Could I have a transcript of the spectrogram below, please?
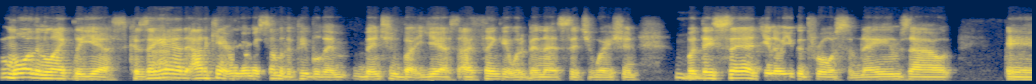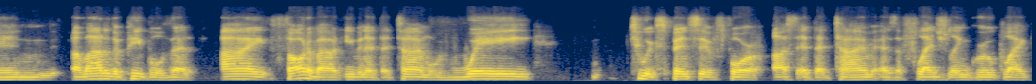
More than likely, yes. Because they had, I can't remember some of the people they mentioned, but yes, I think it would have been that situation. Mm-hmm. But they said, you know, you can throw us some names out. And a lot of the people that I thought about even at that time were way too expensive for us at that time as a fledgling group. Like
